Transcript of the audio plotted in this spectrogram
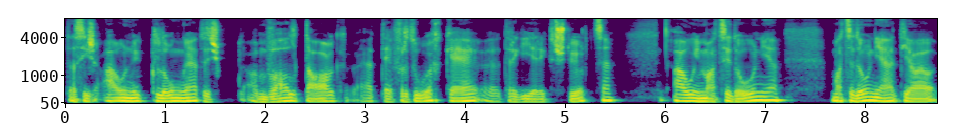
Das ist auch nicht gelungen. Das ist am Wahltag hat der Versuch gegeben, äh, die Regierung zu stürzen. Auch in Mazedonien Mazedonien hat ja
